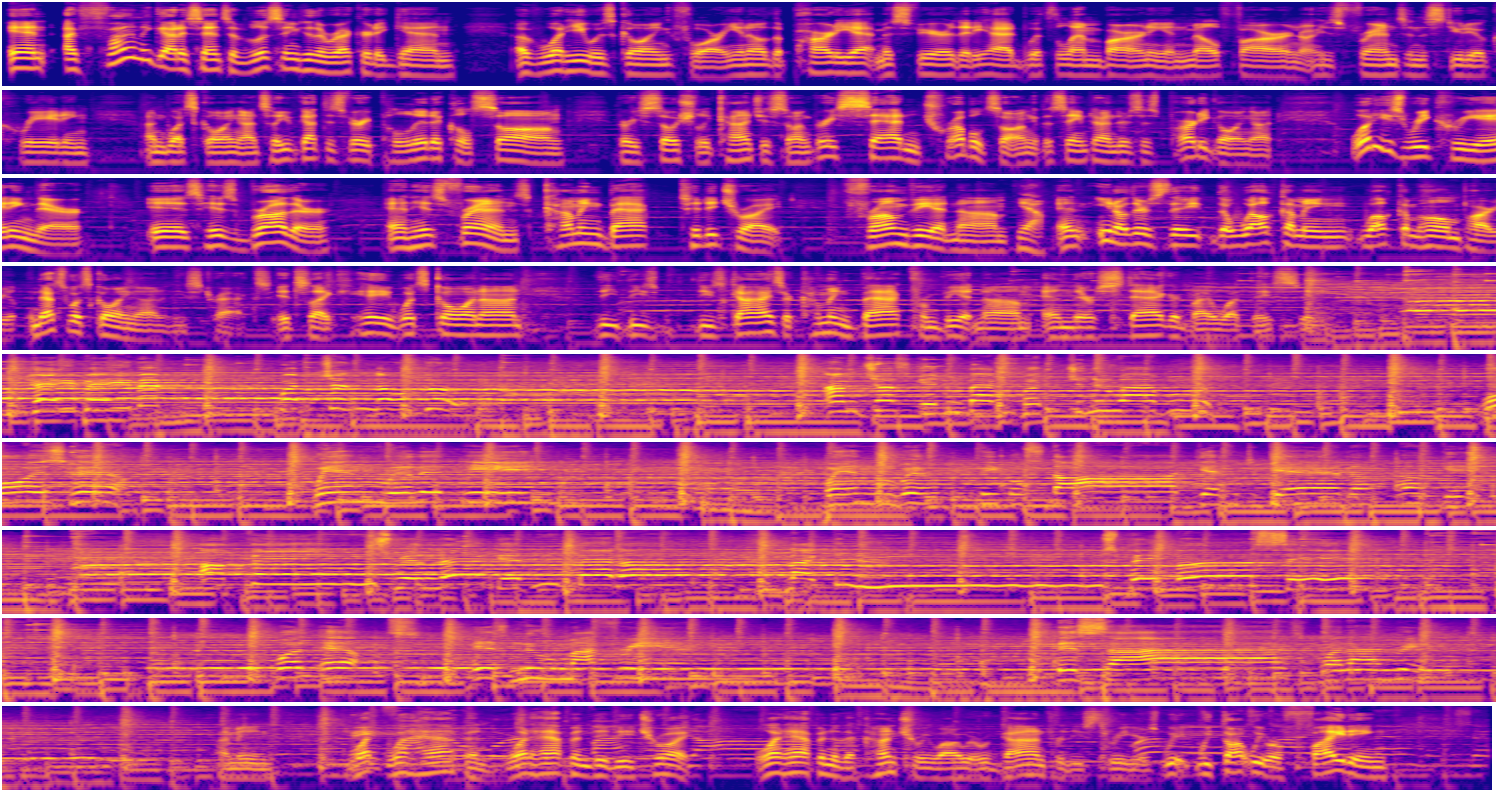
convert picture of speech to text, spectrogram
And I finally got a sense of listening to the record again of what he was going for. You know, the party atmosphere that he had with Lem Barney and Mel Farr and his friends in the studio creating on what's going on. So you've got this very political song, very socially conscious song, very sad and troubled song. At the same time, there's this party going on. What he's recreating there is his brother and his friends coming back to Detroit from Vietnam. Yeah. And you know, there's the the welcoming welcome home party, and that's what's going on in these tracks. It's like, hey, what's going on? The, these these guys are coming back from Vietnam, and they're staggered by what they see. Getting back, but you knew I would. War is hell. When will it end? When will people start getting together again? Are things really getting better? Like the newspapers say. What else is new, my friend? Besides I mean, what what happened? What happened to Detroit? What happened to the country while we were gone for these three years? We, we thought we were fighting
